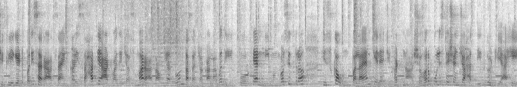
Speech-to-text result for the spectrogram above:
चिखली गेट परिसरात सायंकाळी सहा ते आठ वाजेच्या सुमारास अवघ्या दोन तासाच्या कालावधीत चोरट्यांनी मंगळसूत्र हिसकावून पलायन केल्याची घटना शहर पोलीस स्टेशनच्या हद्दीत घडली आहे.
